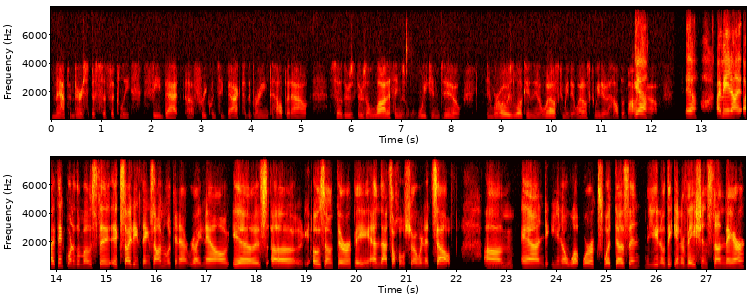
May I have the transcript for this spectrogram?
map and very specifically feed that uh, frequency back to the brain to help it out. So there's there's a lot of things we can do, and we're always looking. You know, what else can we do? What else can we do to help the body yeah. out? Yeah, I mean, I, I think one of the most uh, exciting things I'm looking at right now is uh, ozone therapy, and that's a whole show in itself. Um, mm-hmm. and you know what works what doesn't you know the innovations done there.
